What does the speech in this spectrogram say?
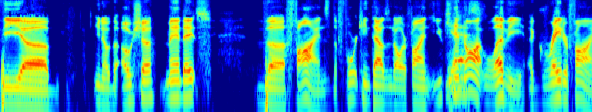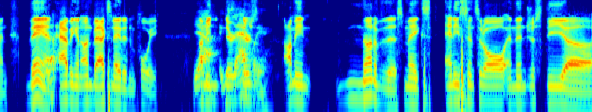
the, uh, you know, the OSHA mandates, the fines, the fourteen thousand dollar fine. You Yes. cannot levy a greater fine than Yep. having an unvaccinated employee. Yeah, I mean, there- there's- I mean, none of this makes any sense at all. And then just the, uh,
